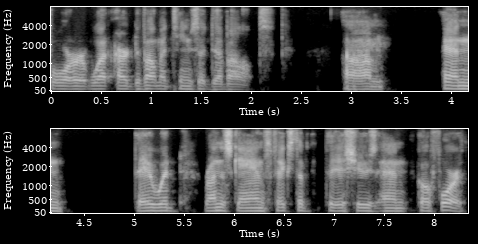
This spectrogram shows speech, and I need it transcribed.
for what our development teams had developed. Um, and they would run the scans, fix the, the issues, and go forth.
